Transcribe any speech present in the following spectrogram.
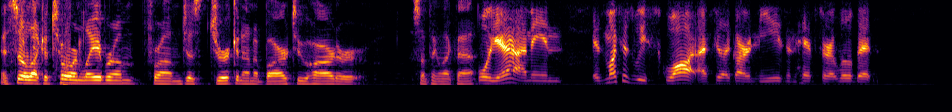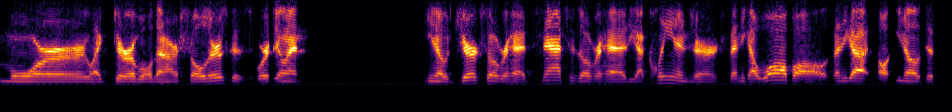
And so like a torn labrum from just jerking on a bar too hard or something like that? Well, yeah, I mean, as much as we squat, I feel like our knees and hips are a little bit more like durable than our shoulders because we're doing you know, jerks overhead, snatches overhead. You got clean and jerks. Then you got wall balls. Then you got, you know, this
